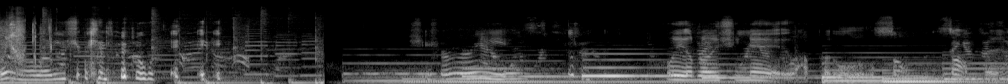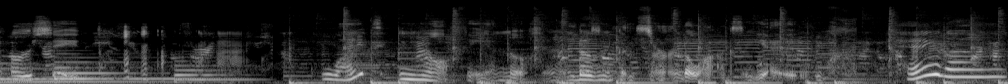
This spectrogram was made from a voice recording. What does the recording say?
Wait, no, what you can put away? Little she know, I put a little something, something in her soup. what? Nothing, nothing. Doesn't concern the likes of you. Okay then.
